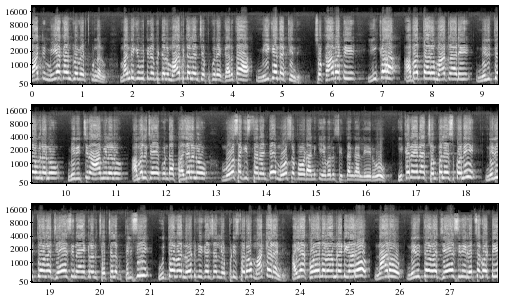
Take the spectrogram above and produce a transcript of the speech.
వాటిని మీ అకౌంట్లో పెట్టుకున్నారు. మందికి పుట్టిన బిడ్డలు మా బిడ్డలు అని చెప్పుకునే ఘనత మీకే దక్కింది. సో కాబట్టి ఇంకా అబద్ధాలు మాట్లాడి నిరుద్యోగులను మీరిచ్చిన హామీలను అమలు చేయకుండా ప్రజలను మోసగిస్తానంటే మోసపోవడానికి ఎవరు సిద్ధంగా లేరు. ఇకనైనా చెంపలేసుకొని నిరుద్యోగ జేఏసీ నాయకులను చర్చలకు పిలిచి ఉద్యోగ నోటిఫికేషన్లు ఎప్పుడు ఇస్తారో మాట్లాడండి. అయ్యా కోదండ రామరెడ్డి గారు నాడు నిరుద్యోగ జేఏసీని రెచ్చగొట్టి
